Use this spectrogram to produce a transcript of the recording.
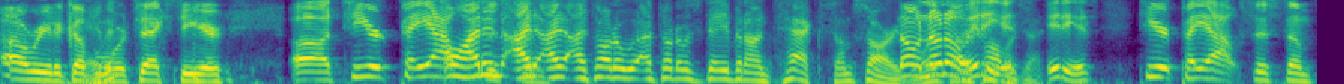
I'll read a couple more texts here. Uh, tiered payout. Oh, I didn't. I, system. I, I thought it. I thought it was David on text. I'm sorry. No, boys. no, no. I It is. apologize. It is tiered payout system.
